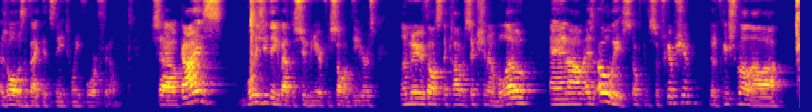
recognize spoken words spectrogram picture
as well as the fact that it's an A24 film. So, guys, what did you think about the souvenir? If you saw it in theaters, let me know your thoughts in the comment section down below. And um, as always, don't forget the subscription, notification bell, and I'll uh,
